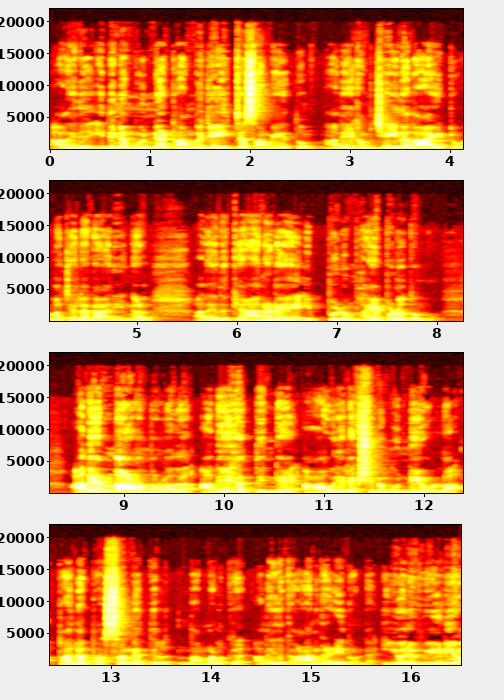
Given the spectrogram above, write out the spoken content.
അതായത് ഇതിന് മുന്നേ ട്രംപ് ജയിച്ച സമയത്തും അദ്ദേഹം ചെയ്തതായിട്ടുള്ള ചില കാര്യങ്ങൾ അതായത് കാനഡയെ ഇപ്പോഴും ഭയപ്പെടുത്തുന്നു. അതെന്താണെന്നുള്ളത് അദ്ദേഹത്തിന്റെ ആ ഒരു ഇലക്ഷന് മുന്നേ ഉള്ള പല പ്രസംഗത്തിൽ നമ്മൾക്ക് അതായത് കാണാൻ കഴിയുന്നുണ്ട് ഈ ഒരു വീഡിയോ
